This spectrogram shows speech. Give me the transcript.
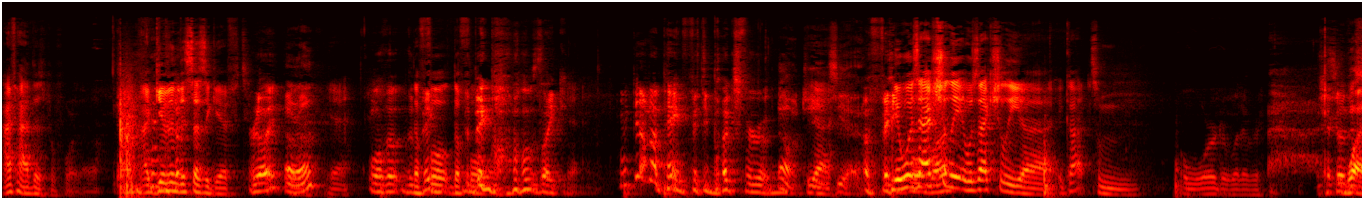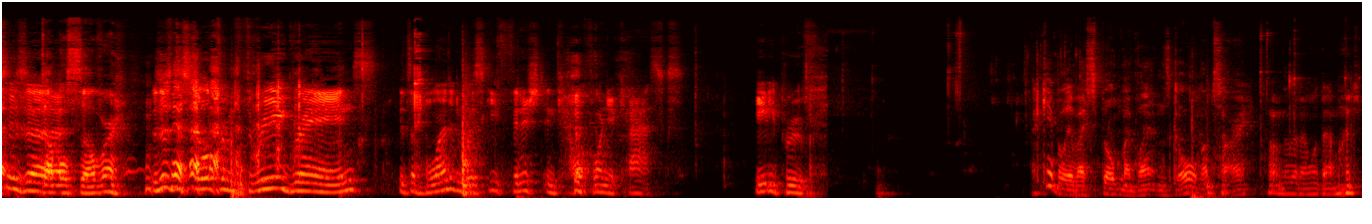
I've had this before though. I've given this as a gift. really? Oh, really? Yeah. Well, the the, The big, full- the the full- big bottle was like, like, I'm not paying fifty bucks for a, Oh, jeez. Yeah. Yeah. a fake. It was full actually it was actually uh it got some award or whatever. So What? this is uh, Double silver? This is distilled from three grains. It's a blended whiskey finished in California casks, eighty proof. I can't believe I spilled my Blanton's gold. I'm sorry. I don't know that I want that much.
